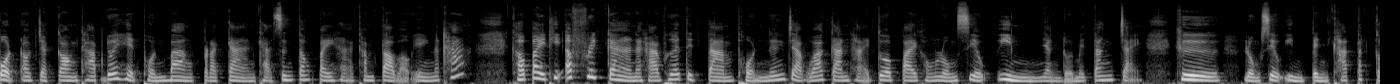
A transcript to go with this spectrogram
ปลดออกจากกองทัพด้วยเหตุผลบางประการค่ะ ซึ่งต้องไปหาคำตอบเอาเองนะคะ เขาไปที่แอฟริกานะคะ เพื่อติดตามผลเนื่องจากว่าการหายตัวไปของหลงเสี่ยวอินอย่างโดยไม่ตั้งใจ คือหลงเสี่ยวอินเป็นฆาตก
